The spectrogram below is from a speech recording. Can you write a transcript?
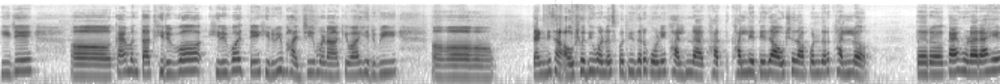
ही जे काय म्हणतात हिरवं हिरवं ते हिरवी भाजी म्हणा किंवा हिरवी त्यांनी सा औषधी वनस्पती जर कोणी खाल्ला खात खाल्ले ते जर औषध आपण जर खाल्लं तर काय होणार आहे?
